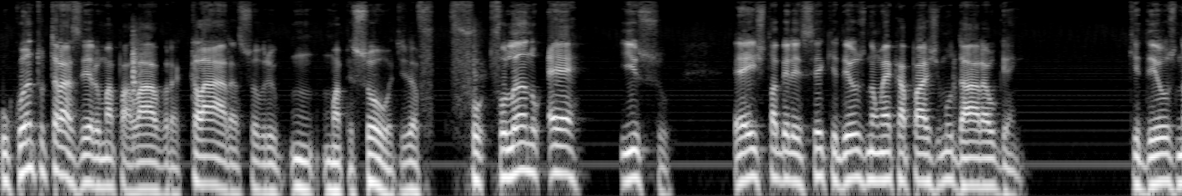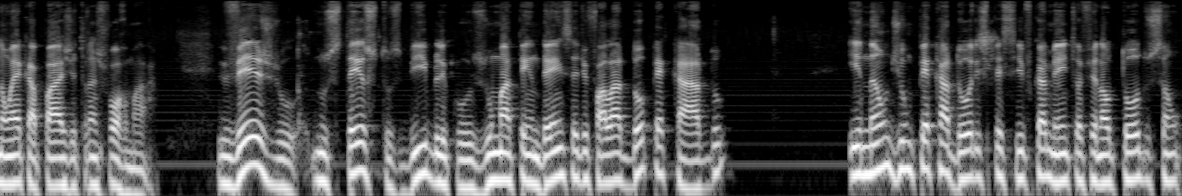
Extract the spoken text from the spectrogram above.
o quanto trazer uma palavra clara sobre um, uma pessoa, dizer, fulano é isso, é estabelecer que Deus não é capaz de mudar alguém, que Deus não é capaz de transformar. Vejo nos textos bíblicos uma tendência de falar do pecado e não de um pecador especificamente, afinal todos são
